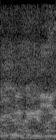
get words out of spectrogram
Ayo lagi.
